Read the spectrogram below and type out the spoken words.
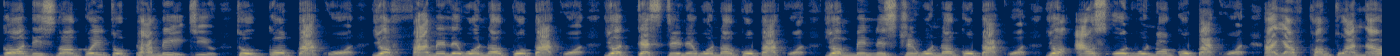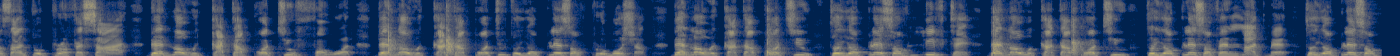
God is not going to permit you to go backward. Your family will not go backward. Your destiny will not go backward. Your ministry will not go backward. Your household will not go backward. I have come to announce and to prophesy the Lord will catapult you forward. The Lord will catapult you to your place of promotion. The Lord will catapult you to your place of lifting. The Lord will catapult you to your place of enlargement, to your place of,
